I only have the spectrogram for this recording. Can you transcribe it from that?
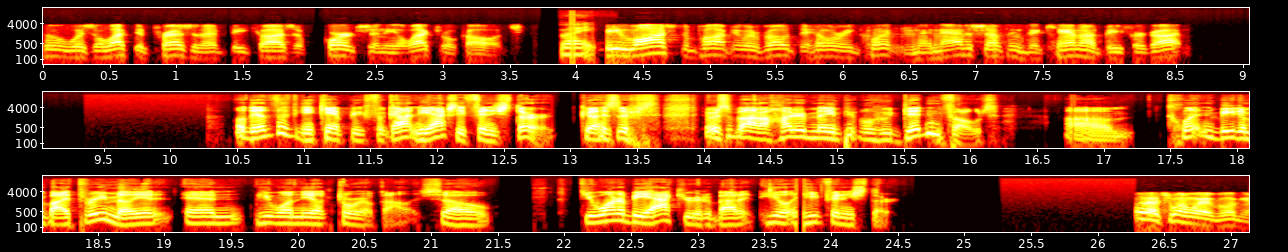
who was elected president because of quirks in the electoral college. Right. He lost the popular vote to Hillary Clinton, and that is something that cannot be forgotten. Well, the other thing that can't be forgotten, he actually finished third because there's there was about 100 million people who didn't vote. Um, Clinton beat him by 3 million and he won the electoral college. So if you want to be accurate about it, he he finished third. Well, that's one way of looking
